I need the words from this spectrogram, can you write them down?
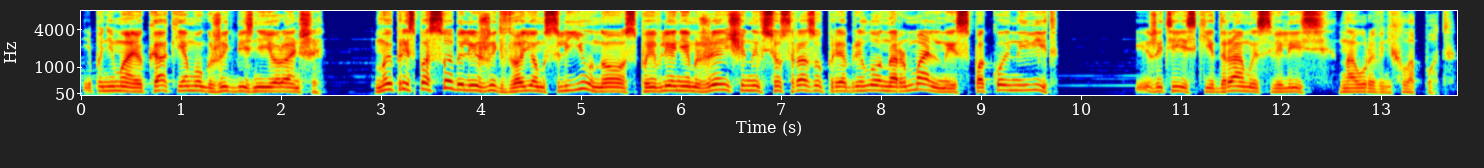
Не понимаю, как я мог жить без нее раньше. Мы приспособились жить вдвоем с Лью, но с появлением женщины все сразу приобрело нормальный, спокойный вид. И житейские драмы свелись на уровень хлопот.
